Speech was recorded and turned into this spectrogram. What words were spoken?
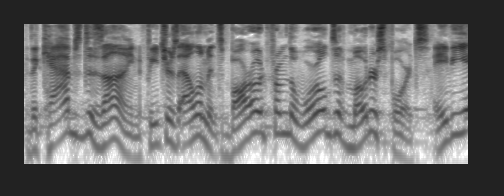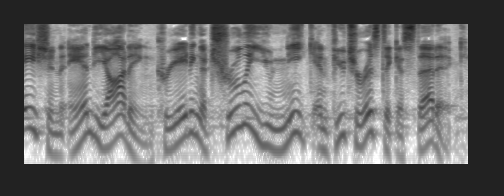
The cab's design features elements borrowed from the worlds of motorsports, aviation, and yachting, creating a truly unique and futuristic aesthetic.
